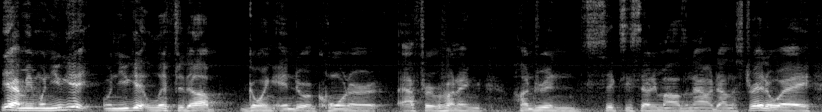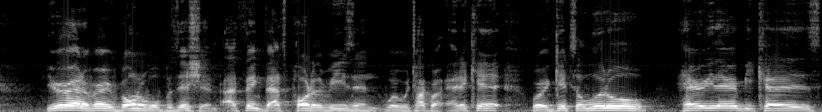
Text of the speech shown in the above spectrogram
Yeah, I mean when you get when you get lifted up going into a corner after running 160, 70 miles an hour down the straightaway you're at a very vulnerable position. I think that's part of the reason where we talk about etiquette, where it gets a little hairy there because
